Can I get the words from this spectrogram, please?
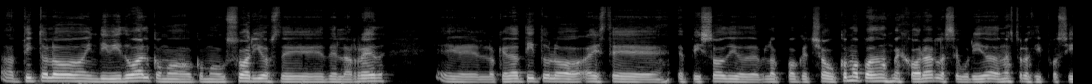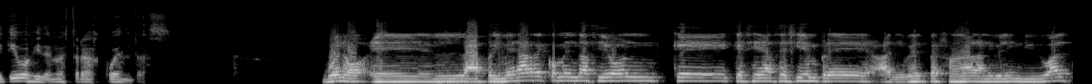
a título individual como, como usuarios de, de la red, eh, lo que da título a este episodio de Blog Pocket Show, ¿cómo podemos mejorar la seguridad de nuestros dispositivos y de nuestras cuentas? Bueno, eh, la primera recomendación que, se hace siempre a nivel personal, a nivel individual,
